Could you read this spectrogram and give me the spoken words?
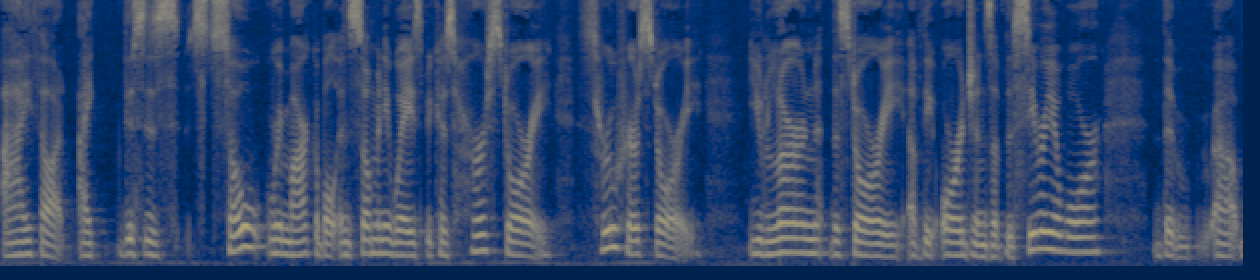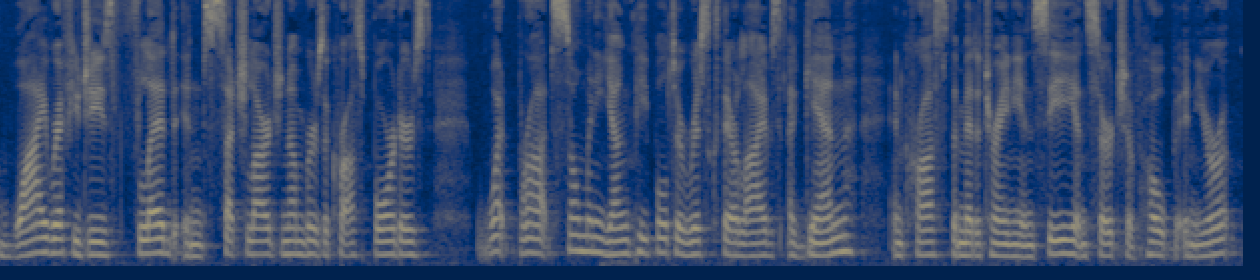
I thought, I, this is so remarkable in so many ways because her story, through her story, you learn the story of the origins of the Syria war, the uh, why refugees fled in such large numbers across borders, what brought so many young people to risk their lives again and cross the Mediterranean Sea in search of hope in Europe.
